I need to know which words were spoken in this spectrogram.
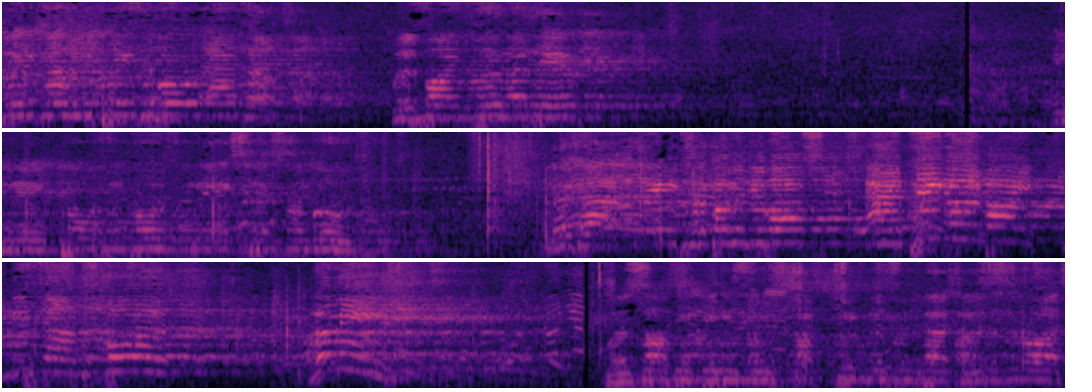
very cleverly plays the uh, will find the man there. Anyway, pros and cons we may expect from both. Look the commentary box and taken on by Mr. The scorer, Ramesh. Well, Safi getting some shock treatment from the batsman. Mr. Siraj,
